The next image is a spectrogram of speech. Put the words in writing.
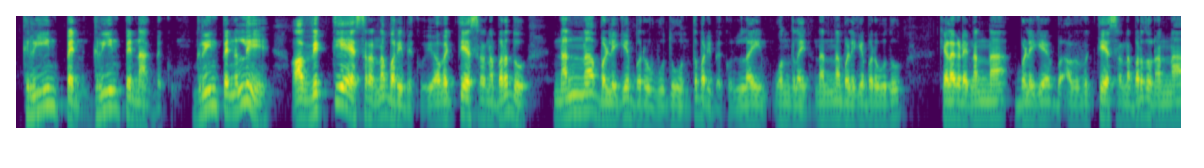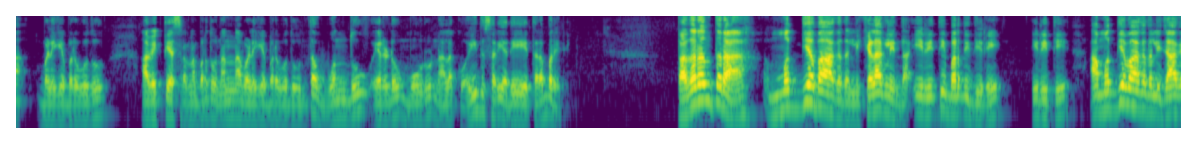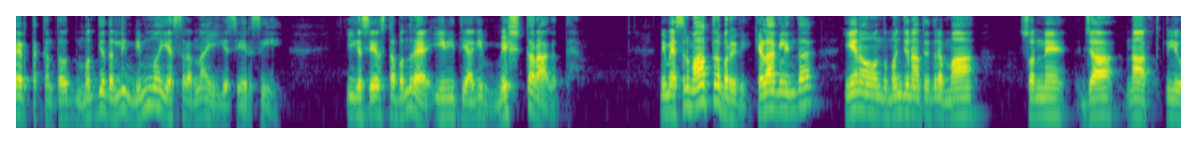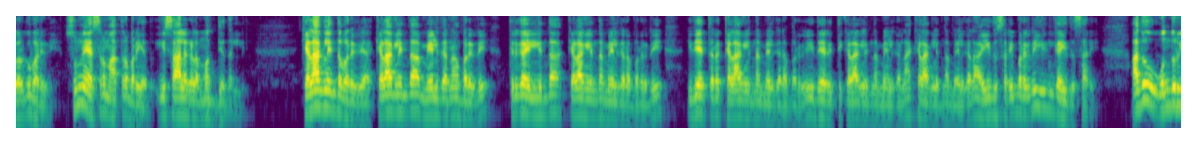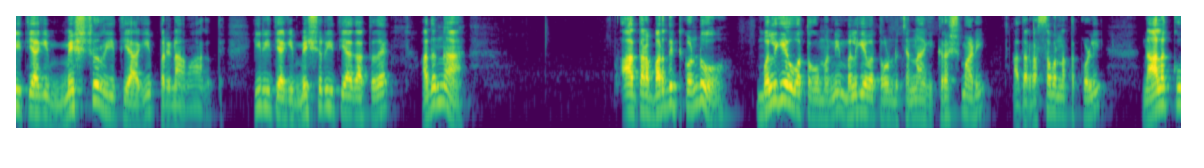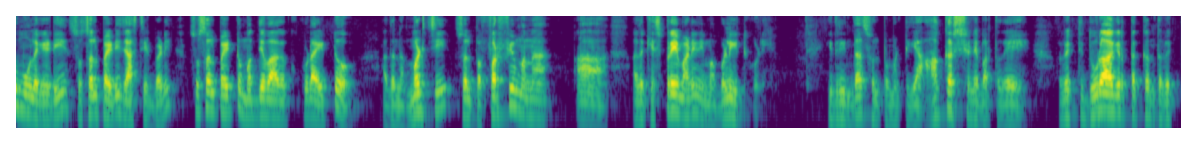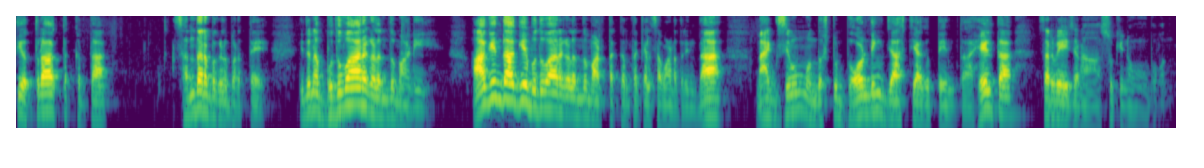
ಗ್ರೀನ್ ಪೆನ್ ಗ್ರೀನ್ ಪೆನ್ ಆಗಬೇಕು. ಗ್ರೀನ್ ಪೆನ್ನಲ್ಲಿ ಆ ವ್ಯಕ್ತಿಯ ಹೆಸರನ್ನು ಬರಿಬೇಕು. ಆ ವ್ಯಕ್ತಿಯ ಹೆಸರನ್ನು ಬರೆದು ನನ್ನ ಬಳಿಗೆ ಬರುವುದು ಅಂತ ಬರಿಬೇಕು. ಲೈನ್, ಒಂದು ಲೈನ್. ನನ್ನ ಬಳಿಗೆ ಬರುವುದು, ಕೆಳಗಡೆ ನನ್ನ ಬಳಿಗೆ ಬ ವ್ಯಕ್ತಿಯ ಹೆಸರನ್ನು ಬರೆದು ನನ್ನ ಬಳಿಗೆ ಬರುವುದು, ಆ ವ್ಯಕ್ತಿಯ ಹೆಸರನ್ನು ಬರೆದು ನನ್ನ ಬಳಿಗೆ ಬರುವುದು ಅಂತ ಒಂದು, ಎರಡು, ಮೂರು, ನಾಲ್ಕು, ಐದು ಸರಿ ಅದೇ ಥರ ಬರೀರಿ. ತದನಂತರ ಮಧ್ಯಭಾಗದಲ್ಲಿ, ಕೆಳಗಲಿಂದ ಈ ರೀತಿ ಬರೆದಿದ್ದೀರಿ. ಈ ರೀತಿ ಆ ಮಧ್ಯಭಾಗದಲ್ಲಿ ಜಾಗ ಇರತಕ್ಕಂಥದ್ದು, ಮಧ್ಯದಲ್ಲಿ ನಿಮ್ಮ ಹೆಸರನ್ನು ಹೀಗೆ ಸೇರಿಸಿ, ಈಗ ಸೇರಿಸ್ತಾ ಬಂದರೆ ಈ ರೀತಿಯಾಗಿ ಮೆಷ್ಟರ್ ಆಗುತ್ತೆ ನಿಮ್ಮ ಹೆಸರು ಮಾತ್ರ ಬರೀರಿ. ಕೆಳಗಲಿಂದ ಏನೋ ಒಂದು ಮಂಜುನಾಥ್ ಇದ್ದರೆ ಮಾ, ಸೊನ್ನೆ, ಜ, ನಾಥ್ ಇಲ್ಲಿವರೆಗೂ ಬರೀರಿ. ಸುಮ್ಮನೆ ಹೆಸರು ಮಾತ್ರ ಬರೆಯೋದು ಈ ಸಾಲುಗಳ ಮಧ್ಯದಲ್ಲಿ. ಕೆಳಗಲಿಂದ ಬರೀರಿ, ಕೆಳಗಲಿಂದ ಮೇಲ್ಗನ ಬರೀರಿ, ತಿರ್ಗಾ ಇಲ್ಲಿಂದ ಕೆಳಗಲಿಂದ ಮೇಲ್ಗರ ಬರೀರಿ, ಇದೇ ಥರ ಕೆಳಗಲಿಂದ ಮೇಲ್ಗರ ಬರೀರಿ, ಇದೇ ರೀತಿ ಕೆಳಗಲಿಂದ ಮೇಲ್ಗನ ಕೆಳಗಲಿಂದ ಮೇಲ್ಗನ ಐದು ಸರಿ ಬರೀರಿ, ಹಿಂಗೆ ಐದು ಸಾರಿ. ಅದು ಒಂದು ರೀತಿಯಾಗಿ ಮೆಶ್ ರೀತಿಯಾಗಿ ಪರಿಣಾಮ ಆಗುತ್ತೆ. ಈ ರೀತಿಯಾಗಿ ಮೆಶ್ ರೀತಿಯಾಗಿ ಆಗ್ತದೆ. ಅದನ್ನು ಆ ಥರ ಬರೆದಿಟ್ಕೊಂಡು ಮಲ್ಲಿಗೆ ಹೂವು ತೊಗೊಂಬನ್ನಿ, ಮಲ್ಲಿಗೆ ಹೂವು ತೊಗೊಂಡು ಚೆನ್ನಾಗಿ ಕ್ರಷ್ ಮಾಡಿ, ಅದರ ರಸವನ್ನು ತಕ್ಕೊಳ್ಳಿ. ನಾಲ್ಕು ಮೂಲೆಗೆ ಇಡಿ ಸುಸ್ವಲ್ಪ ಇಡಿ, ಜಾಸ್ತಿ ಇಡಬೇಡಿ. ಸುಸ್ವಲ್ಪ ಇಟ್ಟು ಮಧ್ಯಭಾಗಕ್ಕೂ ಕೂಡ ಇಟ್ಟು ಅದನ್ನು ಮಡಚಿ ಸ್ವಲ್ಪ ಪರ್ಫ್ಯೂಮನ್ನು ಅದಕ್ಕೆ ಸ್ಪ್ರೇ ಮಾಡಿ ನಿಮ್ಮ ಬಳಿ ಇಟ್ಕೊಳ್ಳಿ. ಇದರಿಂದ ಸ್ವಲ್ಪ ಮಟ್ಟಿಗೆ ಆಕರ್ಷಣೆ ಬರ್ತದೆ. ವ್ಯಕ್ತಿ ದೂರ ಆಗಿರ್ತಕ್ಕಂಥ, ವ್ಯಕ್ತಿ ಹತ್ರ ಆಗ್ತಕ್ಕಂಥ ಸಂದರ್ಭಗಳು ಬರುತ್ತೆ. ಇದನ್ನು ಬುಧವಾರಗಳಂದು ಮಾಡಿ. ಆಗಿಂದಾಗೆ ಬುಧವಾರಗಳಂದು ಮಾಡ್ತಕ್ಕಂಥ ಕೆಲಸ ಮಾಡೋದ್ರಿಂದ ಮ್ಯಾಕ್ಸಿಮಮ್ ಒಂದಷ್ಟು ಬಾಂಡಿಂಗ್ ಜಾಸ್ತಿ ಆಗುತ್ತೆ ಅಂತ ಹೇಳ್ತಾ ಸರ್ವೇ ಜನ ಸುಖಿನೋ ಭವಂತು.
